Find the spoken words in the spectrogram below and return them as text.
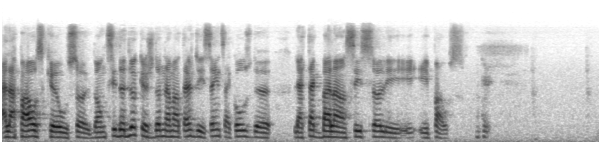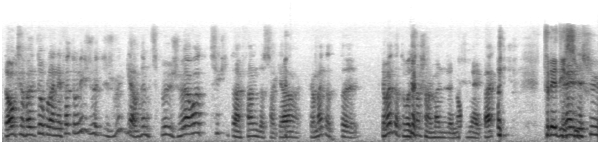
à la passe qu'au sol. Donc, c'est de là que je donne l'avantage des Saints à cause de l'attaque balancée, sol et, et- et passe. Donc, ça fait le tour pour la NFL. Tony, je veux, je veux te garder un petit peu. Je veux avoir, tu sais que tu es un fan de soccer. Comment tu as trouvé ça, changement de nom de l'impact? Très Très déçu.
